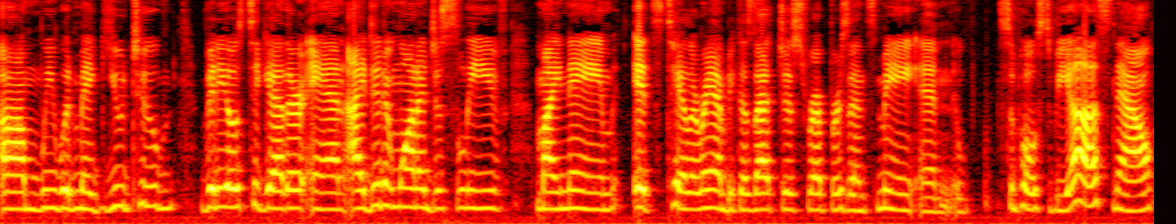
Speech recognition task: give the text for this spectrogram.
Um, we would make YouTube videos together, and I didn't want to just leave my name. It's TaylorAnne because that just represents me, and supposed to be us now.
